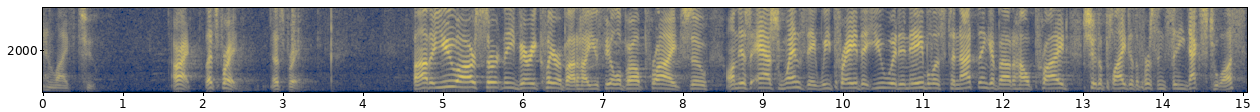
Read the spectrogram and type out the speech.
and life too. All right, let's pray. Let's pray. Father, you are certainly very clear about how you feel about pride. So on this Ash Wednesday, we pray that you would enable us to not think about how pride should apply to the person sitting next to us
